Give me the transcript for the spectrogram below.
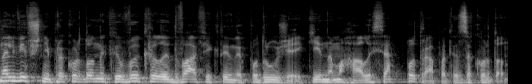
На Львівщині прикордонники викрили два фіктивних подружжя, які намагалися потрапити за кордон.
